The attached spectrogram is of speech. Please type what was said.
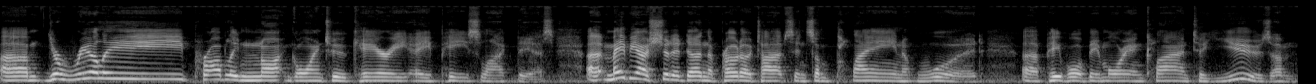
um, you're really probably not going to carry a piece like this. Uh, maybe I should have done the prototypes in some plain wood. Uh, people would be more inclined to use them.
